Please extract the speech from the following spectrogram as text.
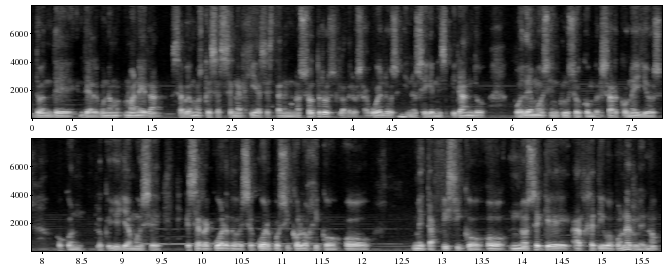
donde de alguna manera sabemos que esas energías están en nosotros, la de los abuelos, y nos siguen inspirando. Podemos incluso conversar con ellos o con lo que yo llamo ese, ese recuerdo, ese cuerpo psicológico o metafísico o no sé qué adjetivo ponerle, ¿no?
